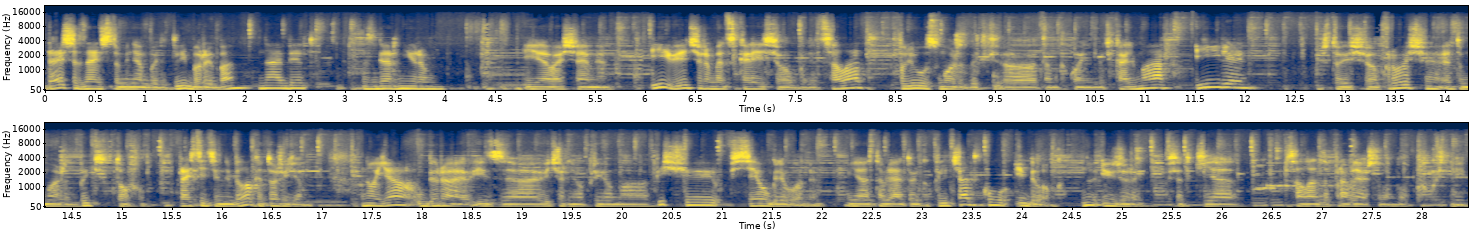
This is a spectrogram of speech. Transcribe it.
Дальше, значит, у меня будет либо рыба на обед с гарниром и овощами. И вечером это, скорее всего, будет салат. Плюс, может быть, э, там какой-нибудь кальмар. Или что еще проще, это может быть тофу. Растительный белок я тоже ем. Но я убираю из э, вечернего приема пищи все углеводы. Я оставляю только клетчатку и белок. Ну и жиры. Все-таки я салат заправляю, чтобы он был вкуснее.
